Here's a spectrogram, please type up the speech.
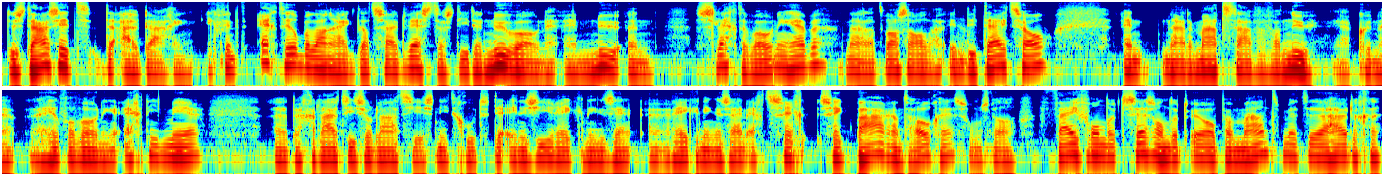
Dus daar zit de uitdaging. Ik vind het echt heel belangrijk dat Zuidwesters die er nu wonen en nu een slechte woning hebben. Nou, dat was al in die tijd zo. En naar de maatstaven van nu ja, kunnen heel veel woningen echt niet meer. Eh, de geluidsisolatie is niet goed. De energierekeningen zijn, uh, rekeningen zijn echt schrik, schrikbarend hoog. Hè? Soms wel 500, 600 euro per maand met de huidige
